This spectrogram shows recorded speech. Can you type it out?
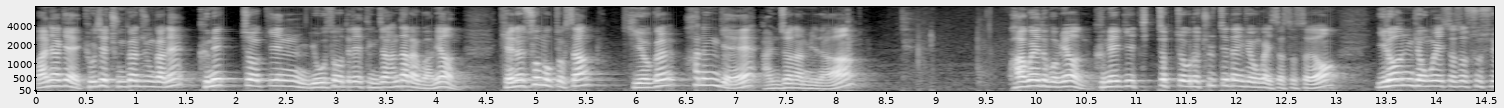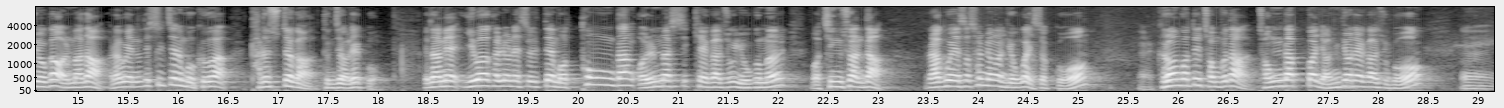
만약에 교재 중간중간에 금액적인 요소들이 등장한다라고 하면 걔는 수업 목적상 기억을 하는 게 안전합니다. 과거에도 보면 금액이 직접적으로 출제된 경우가 있었어요. 이런 경우에 있어서 수수료가 얼마다라고 했는데 실제는 뭐 그와 다른 숫자가 등장을 했고 그 다음에 이와 관련했을 때 뭐 통당 얼마씩 해가지고 요금을 뭐 징수한다라고 해서 설명한 경우가 있었고 예, 그런 것들이 전부 다 정답과 연결해가지고 예,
